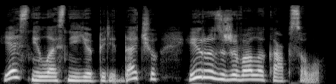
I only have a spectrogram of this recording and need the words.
я сняла с нее передачу и разжевала капсулу.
